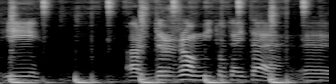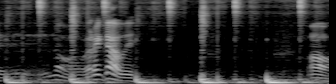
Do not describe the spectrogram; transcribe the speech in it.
I aż drżą mi tutaj te, yy, no, regały. O.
